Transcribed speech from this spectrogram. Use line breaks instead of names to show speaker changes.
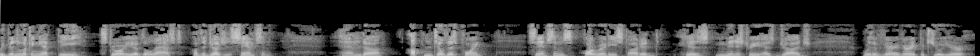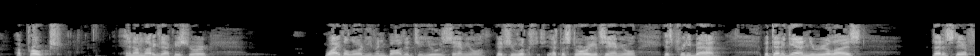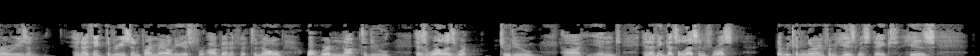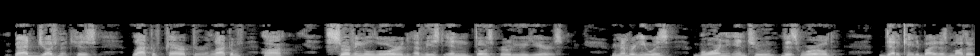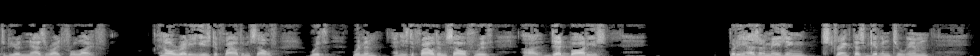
We've been looking at the story of the last of the judges, Samson. And uh, up until this point, Samson's already started his ministry as judge with a very, very peculiar approach. And I'm not exactly sure why the Lord even bothered to use Samson. If you look at the story of Samson, it's pretty bad. But then again, you realize that it's there for a reason. And I think the reason primarily is for our benefit, to know what we're not to do, as well as what to do. Uh, and, and I think that's a lesson for us that we can learn from his mistakes, his bad judgment, his lack of character and lack of uh, serving the Lord, at least in those earlier years. Remember, he was born into this world dedicated by his mother to be a Nazarite for life. And already he's defiled himself with women, and he's defiled himself with uh, dead bodies. But he has an amazing strength that's given to him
